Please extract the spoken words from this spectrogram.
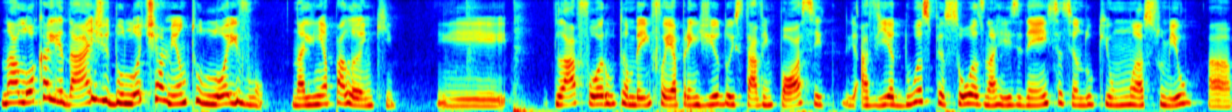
na localidade do loteamento Loivo, na linha Palanque. E lá foram também foi apreendido, estava em posse, havia duas pessoas na residência, sendo que um assumiu a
